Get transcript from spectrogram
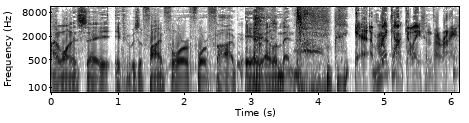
I want to say if it was a five four four five air elemental. Yeah, my calculations are right.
